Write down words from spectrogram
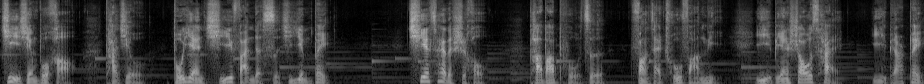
记性不好，他就不厌其烦地死记硬背。切菜的时候，他把谱子放在厨房里，一边烧菜一边背。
